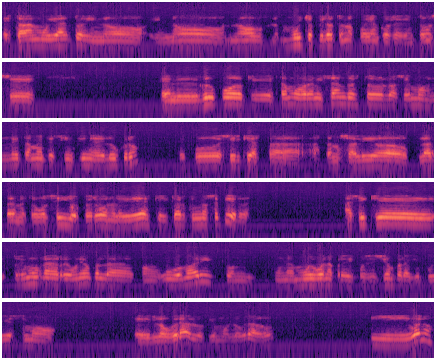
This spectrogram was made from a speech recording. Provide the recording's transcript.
estaban muy altos y no y no no muchos pilotos no podían correr entonces en el grupo que estamos organizando esto lo hacemos netamente sin fines de lucro te puedo decir que hasta hasta nos salido plata de nuestro bolsillo, pero bueno, la idea es que el karting no se pierda. Así que tuvimos una reunión con, la, con Hugo Mari, con una muy buena predisposición para que pudiésemos eh, lograr lo que hemos logrado. Y bueno,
